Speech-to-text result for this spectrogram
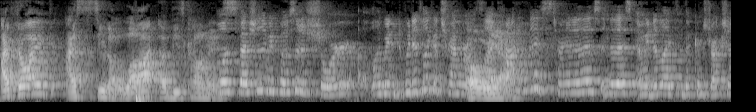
I feel like I've seen a lot of these comments. Well, especially we posted a short, like we did, we did like a trend where Oh, it's like, yeah. how did this turn into this, into this, and we did like through the construction,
